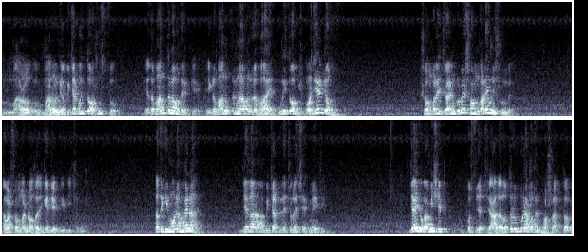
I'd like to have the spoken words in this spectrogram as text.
মানো- মাননীয় বিচারপতি তো অসুস্থ। এটা তো মানতে হবে আমাদেরকে। এগুলো মানতে না মানলে হয়, উনি তো অরিজিনালি অসুস্থ। সোমবারে জয়েন করবে, সোমবারে উনি শুনবেন আবার সোমবার ন তারিখে ডেট দিয়ে দিয়েছেন উনি। তাতে কি মনে হয় না যে না বিচার পেতে চলেছে মেয়েটি? যাই হোক, আমি সে প্রশ্ন যাচ্ছি। আদালতের উপরে আমাদের ভরসা রাখতে হবে।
